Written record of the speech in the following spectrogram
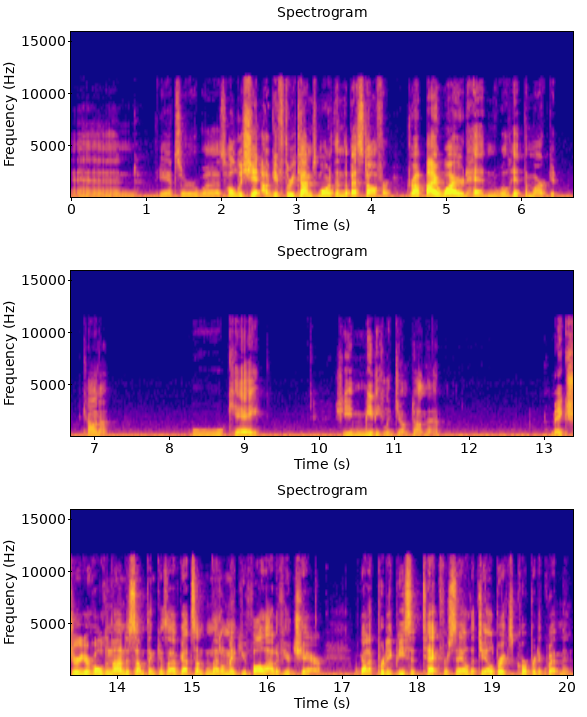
And The answer was, Holy shit, I'll give three times more than the best offer. Drop by Wired Head and we'll hit the market. Kana. Okay. She immediately jumped on that. Make sure you're holding on to something because I've got something that'll make you fall out of your chair. I've got a pretty piece of tech for sale that jailbreaks corporate equipment.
